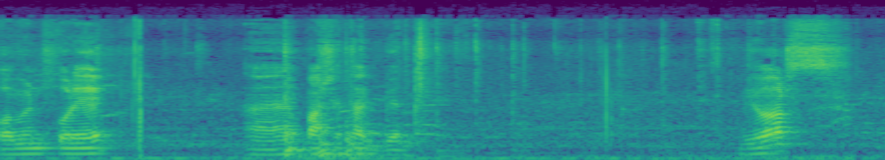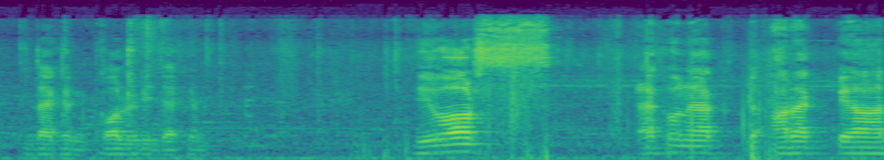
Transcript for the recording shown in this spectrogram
কমেন্ট করে পাশে থাকবেন। ভিউয়ার্স, দেখেন কোয়ালিটি দেখেন। ভিউয়ার্স, এখন এক, আর এক পেয়ার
